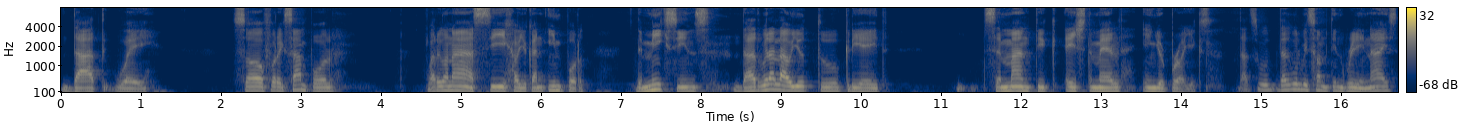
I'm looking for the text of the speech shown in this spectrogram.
that way so for example, we're gonna see how you can import the mixins that will allow you to create semantic HTML in your projects. That's that will be something really nice.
